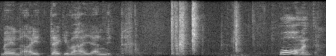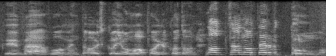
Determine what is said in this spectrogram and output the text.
Meinaa itteekin vähän jännittää. Huomenta. Hyvää huomenta. Oisko Juho poika kotona? No sano tervetuloa.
